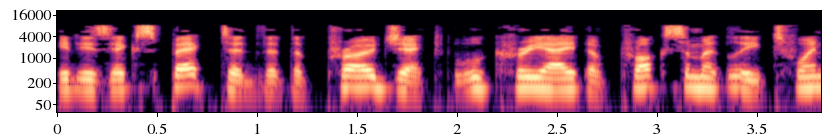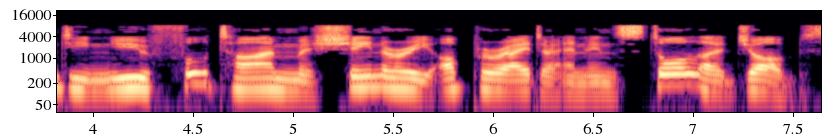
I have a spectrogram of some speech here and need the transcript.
It is expected that the project will create approximately 20 new full time machinery operator and installer jobs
